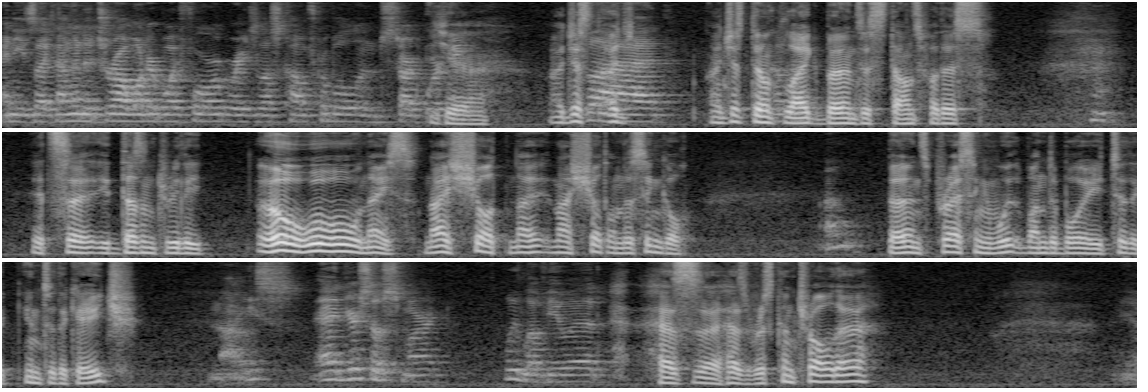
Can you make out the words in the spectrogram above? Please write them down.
And he's like, I'm going to draw Wonder Boy forward where he's less comfortable and start working. Yeah, I just but I, I just don't Okay. like Burns' stance for this. It's uh, it doesn't really. Oh, oh, oh, nice, nice shot, nice, nice shot on the single. oh, Burns pressing Wo- Wonderboy to the into the cage. nice. Ed, you're so smart. We love you, Ed. Has uh, has wrist control there. Yeah.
